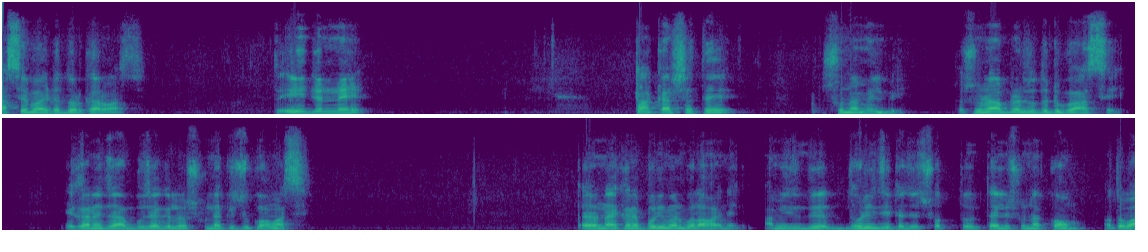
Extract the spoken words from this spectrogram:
আছে বা এটা দরকারও আছে। তো এই জন্যে টাকার সাথে সোনা মিলবে। তো সোনা আপনার যতটুকু আছে, এখানে যা বোঝা গেল সোনা কিছু কম আছে। না এখানে পরিমাণ বলা হয় নাই। আমি যদি ধরি যেটা যে সত্তর তাহলে সোনা কম অথবা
